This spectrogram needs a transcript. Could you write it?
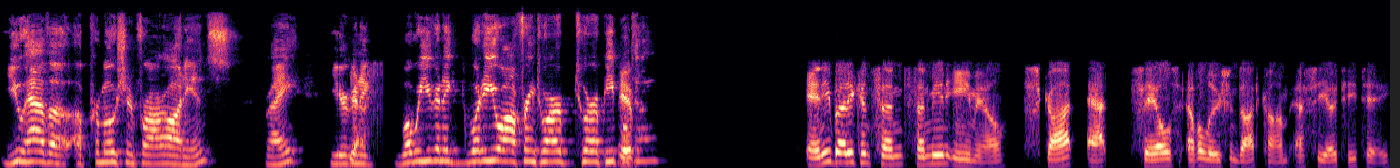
you have a, a, promotion for our audience, right? You're gonna. What were you gonna? What are you offering to our to our people if today? Anybody can send send me an email, Scott at salesevolution.com, S C O T T,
